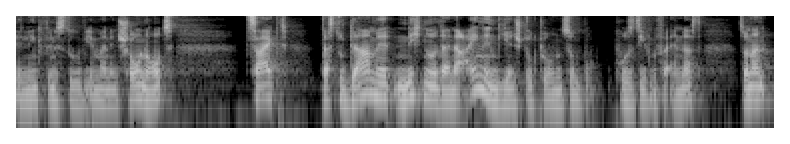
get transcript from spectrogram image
den Link findest du wie immer in den Show Notes, zeigt, dass du damit nicht nur deine eigenen Gehirnstrukturen zum Positiven veränderst, sondern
